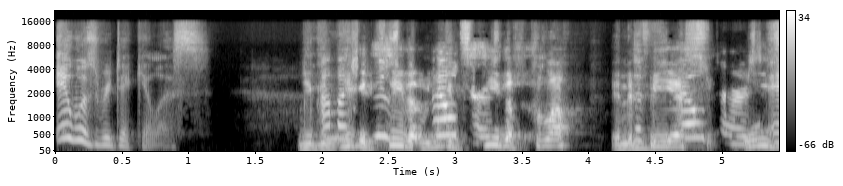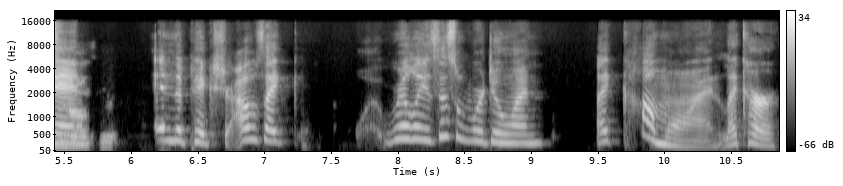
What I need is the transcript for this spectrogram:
It was ridiculous. You can you could see the you could see the fluff and the, the BS filters and in the picture. I was like, really, is this what we're doing? Like, come on. Like her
